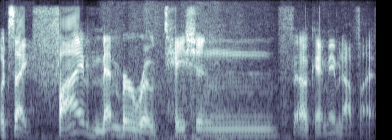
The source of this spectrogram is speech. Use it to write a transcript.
Looks like five member rotation. Okay, maybe not five.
